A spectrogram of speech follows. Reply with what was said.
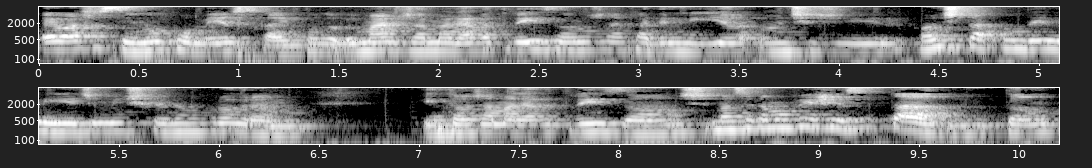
Eu acho assim, no começo, tá, quando eu já malhava três anos na academia antes, de, antes da pandemia de me inscrever no programa. Então já malhava três anos, mas eu não via resultado. Então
